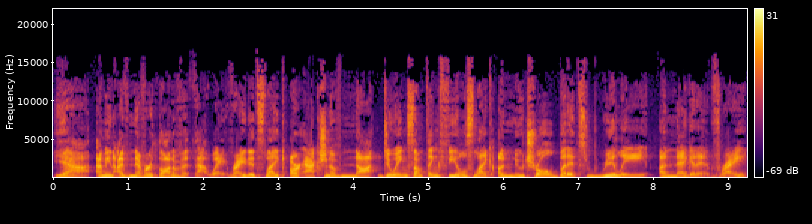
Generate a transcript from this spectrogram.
Yeah. I mean, I've never thought of it that way, right? It's like our action of not doing something feels like a neutral, but it's really a negative, right?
